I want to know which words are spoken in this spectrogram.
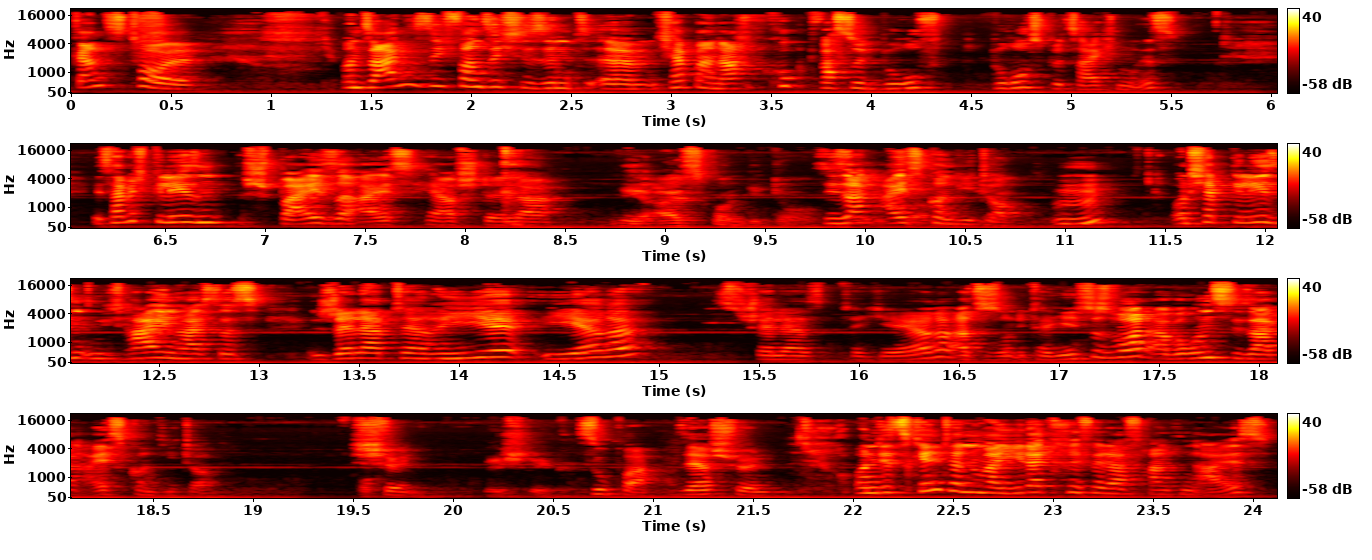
ganz toll. Und sagen Sie von sich, Sie sind, ähm, ich habe mal nachgeguckt, was so die Beruf, Berufsbezeichnung ist. Jetzt habe ich gelesen, Speiseeishersteller. Nee, Eiskonditor. Sie sagen Eiskonditor. Mhm. Und ich habe gelesen, in Italien heißt das Gelateriere. Gelateriere, also so ein italienisches Wort, aber uns, Sie sagen Eiskonditor. Schön, Richtig. super, sehr schön. Und jetzt kennt ja nun mal jeder Krefelder Franken-Eis.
